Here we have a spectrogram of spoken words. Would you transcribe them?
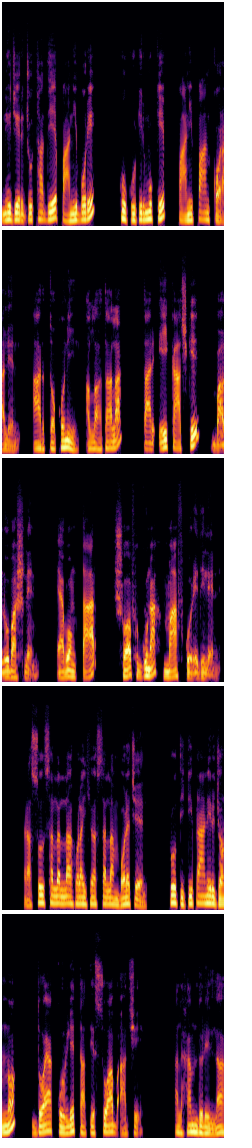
নিজের জুতা দিয়ে পানি ভরে কুকুরটির মুখে পানি পান করালেন আর তখনই আল্লাহ তাআলা তার এই কাজকে ভালোবাসলেন এবং তার সব গুনাহ মাফ করে দিলেন। রাসূল সাল্লাল্লাহু আলাইহি ওয়াসাল্লাম বলেছেন, প্রতিটি প্রাণীর জন্য দয়া করলে তাতে সোয়াব আছে। আলহামদুলিল্লাহ,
